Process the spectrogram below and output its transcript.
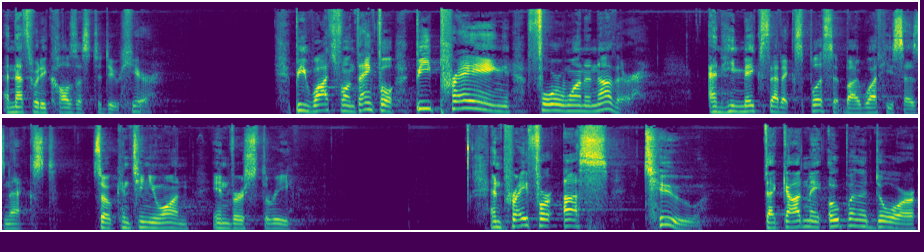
And that's what he calls us to do here. Be watchful and thankful. Be praying for one another. And he makes that explicit by what he says next. So continue on in verse 3. And pray for us too, that God may open a door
